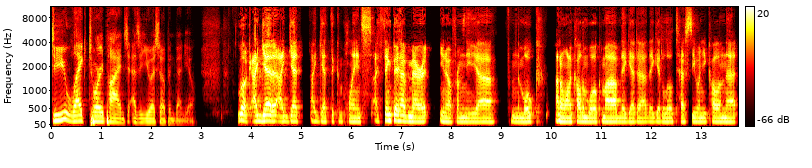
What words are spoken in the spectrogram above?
Do you like Torrey Pines as a U.S. Open venue? Look, I get it. I get I get the complaints. I think they have merit. You know, from the uh, from the woke. I don't want to call them woke mob. They get uh, they get a little testy when you call them that.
